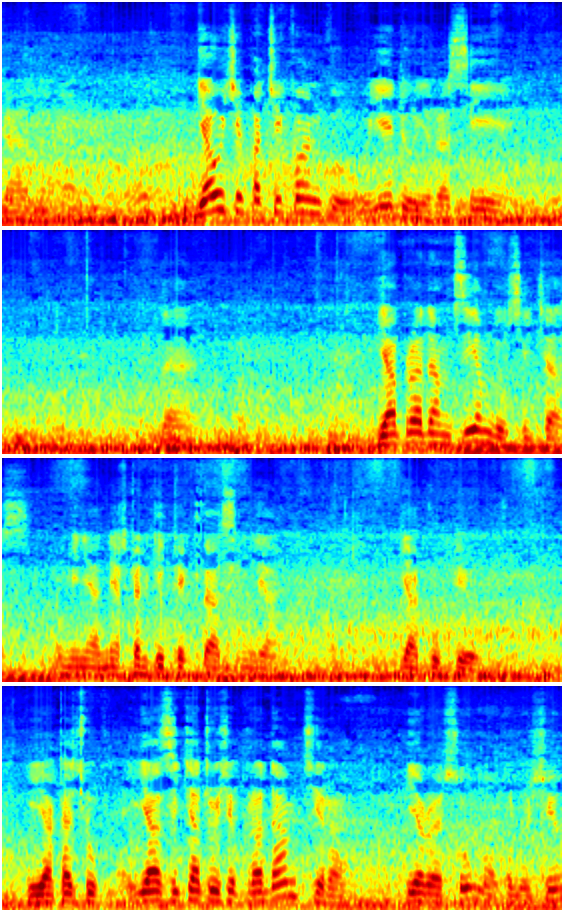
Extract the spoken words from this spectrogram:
да, да. Я очень потихоньку уеду из России. Да. Я продам землю сейчас. У меня несколько гектар земли. Я купил. И я хочу, я сейчас уже продам вчера первая сумма получил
